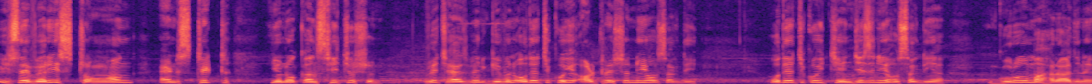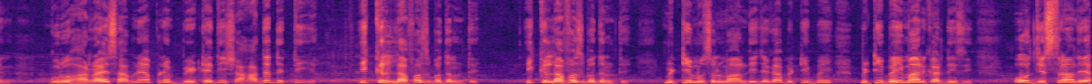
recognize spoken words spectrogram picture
It's a very strong and strict, you know, constitution, which has been given. ਉਹਦੇ ਚ ਕੋਈ alteration ਨਹੀਂ ਹੋ ਸਕਦੀ ਉਹਦੇ ਚ ਕੋਈ ਚੇਂजेस ਨਹੀਂ ਹੋ ਸਕਦੀਆਂ ਗੁਰੂ ਮਹਾਰਾਜ ਨੇ ਗੁਰੂ ਹਰਰਾਏ ਸਾਹਿਬ ਨੇ ਆਪਣੇ ਬੇਟੇ ਦੀ ਸ਼ਹਾਦਤ ਦਿੱਤੀ ਹੈ ਇੱਕ ਲਫ਼ਜ਼ ਬਦਲਣ ਤੇ ਇੱਕ ਲਫ਼ਜ਼ ਬਦਲਣ ਤੇ ਮਿੱਟੀ ਮੁਸਲਮਾਨ ਦੀ ਜਗ੍ਹਾ ਮਿੱਟੀ ਬਈ ਮਿੱਟੀ ਬੇਈਮਾਨ ਕਰਦੀ ਸੀ ਉਹ ਜਿਸ ਤਰ੍ਹਾਂ ਦੇ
